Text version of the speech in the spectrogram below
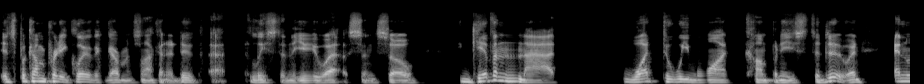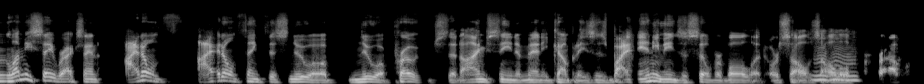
It's become pretty clear the government's not going to do that, at least in the US. And so, given that, what do we want companies to do? And and let me say, Roxanne, I don't I don't think this new uh, new approach that I'm seeing in many companies is by any means a silver bullet or solves mm-hmm. all of mm-hmm. the problems.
